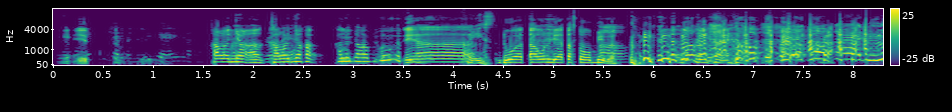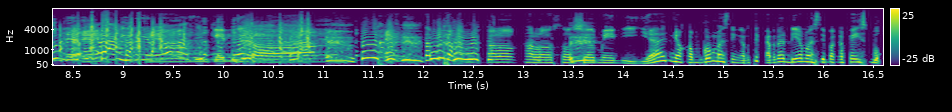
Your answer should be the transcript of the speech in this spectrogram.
Ya, gitu. ya nyokap kalau nyok kalau nyokap kalau nyokap gue Ya dua tahun di atas Tobi lah. Oh, Facebook. Kayak dulu berarti Eh, lo ya masih mungkin dong. Eh, tapi kalau kalau sosial media nyokap gue masih ngerti karena dia masih pakai Facebook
